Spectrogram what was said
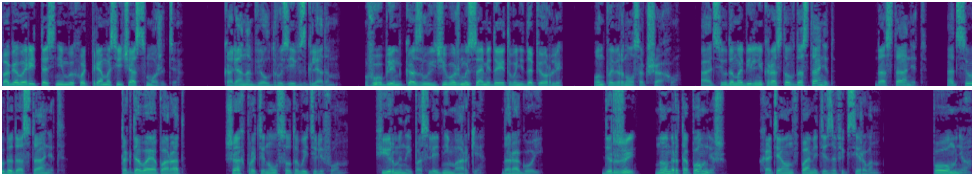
Поговорить-то с ним вы хоть прямо сейчас сможете. Колян обвел друзей взглядом. «Во, блин, козлы, чего ж мы сами до этого не доперли?» Он повернулся к Шаху. «А отсюда мобильник Ростов достанет?» «Достанет. Отсюда достанет. «Так давай аппарат?» Шах протянул сотовый телефон. Фирменный, последней марки, дорогой. «Держи, номер-то помнишь?» Хотя он в памяти зафиксирован. «Помню.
